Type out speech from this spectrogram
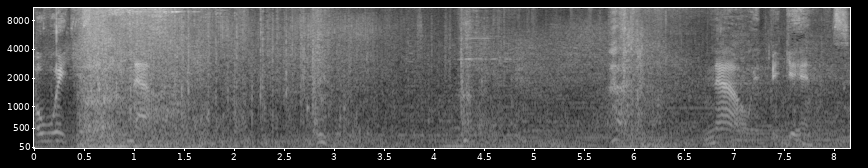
This! Awaken now. Now it begins.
